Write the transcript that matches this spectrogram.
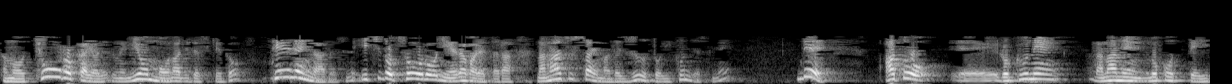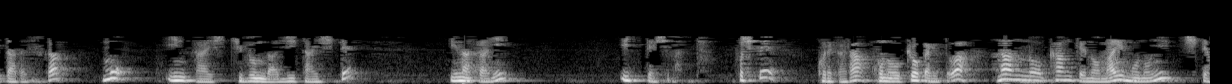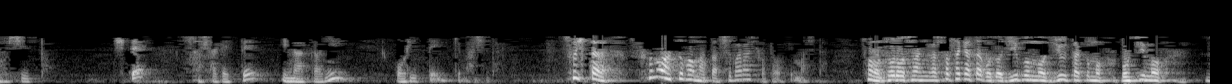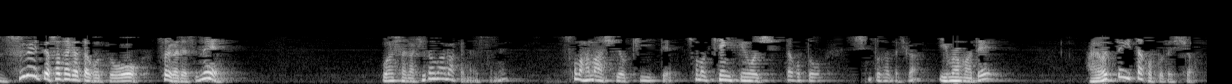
あの、長老会はですね、日本も同じですけど、定年がですね、一度長老に選ばれたら、70歳までずっと行くんですね。で、あと、えー、6年、7年残っていたですが、もう引退し、自分が辞退して、田舎に行ってしまった。そして、これからこの教会とは何の関係のないものにしてほしいとして、捧げて田舎に降りていきました。そしたら、その後がまた素晴らしいことが起きました。そのトロさんが捧げたこと、自分の住宅も墓地も、すべて捧げたことを、それがですね、噂が広まるわけなんですよね。その話を聞いて、その献金を知ったことを、信徒さんたちが今まで迷っていたことでしょう。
